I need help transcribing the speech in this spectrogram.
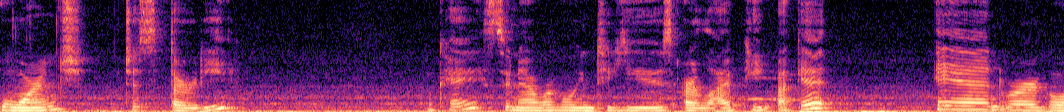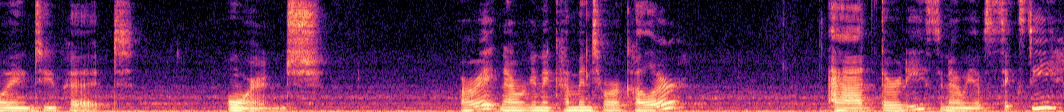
orange, which is 30. Okay, so now we're going to use our live paint bucket and we're going to put orange. All right, now we're gonna come into our color, add 30, so now we have 60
